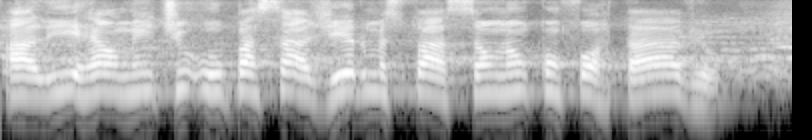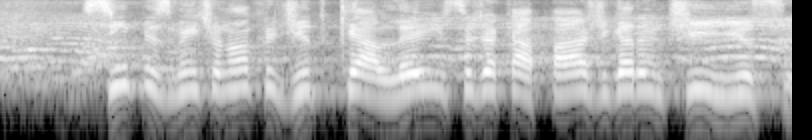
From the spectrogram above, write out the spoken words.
ali realmente o passageiro numa situação não confortável. Simplesmente eu não acredito que a lei seja capaz de garantir isso,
